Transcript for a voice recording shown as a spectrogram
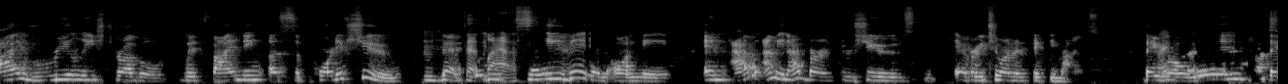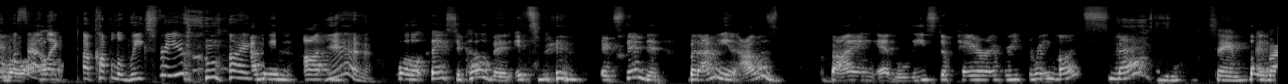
I really struggled with finding a supportive shoe yeah. that, That lasts, cave yeah. in on me. And I, I mean, I burn through shoes every 250 miles. They I- roll in, they So what's that out. like a couple of weeks for you? like I mean, uh, yeah. well, thanks to COVID, it's been extended. But I mean, I was buying at least a pair every three months max. Same. Like- bought,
